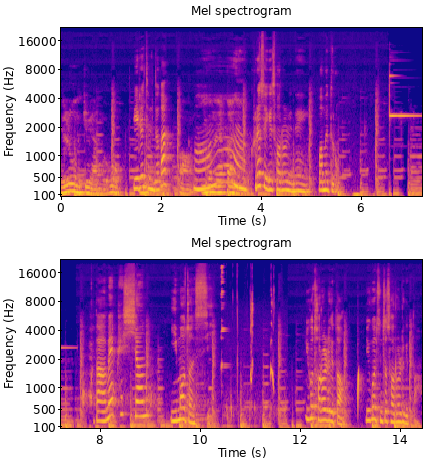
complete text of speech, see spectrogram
옐로우 느낌이 나는 거고, 리르템드가? 어, 아, 이거는 약간 그래서 이게 잘 어울리네. 마음에 들어. 그 다음에 패션 이머전시. 이거 잘 어울리겠다. 이건 진짜 잘 어울리겠다.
